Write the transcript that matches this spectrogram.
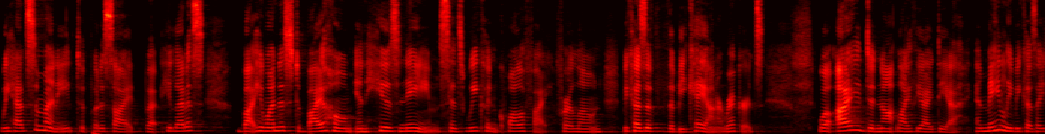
We had some money to put aside, but he let us buy, he wanted us to buy a home in his name since we couldn't qualify for a loan because of the BK on our records. Well, I did not like the idea, and mainly because I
